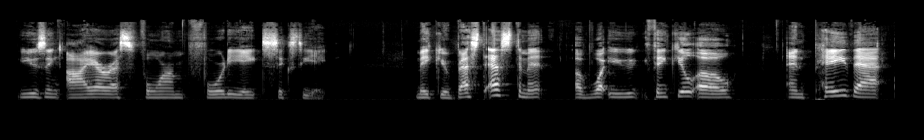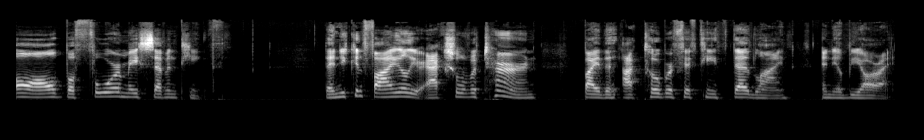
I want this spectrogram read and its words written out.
using IRS Form 4868. Make your best estimate of what you think you'll owe and pay that all before May 17th. Then you can file your actual return by the October 15th deadline and you'll be all right.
